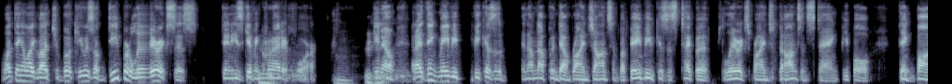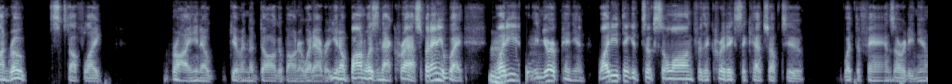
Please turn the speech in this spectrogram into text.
One thing I like about your book, he was a deeper lyricist than he's given Mm. credit for mm, you know and i think maybe because of the and i'm not putting down brian johnson but maybe because this type of lyrics brian johnson sang people think bon wrote stuff like brian you know giving the dog a bone or whatever you know bon wasn't that crass but anyway Mm. what do you in your opinion why do you think it took so long for the critics to catch up to what the fans already knew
